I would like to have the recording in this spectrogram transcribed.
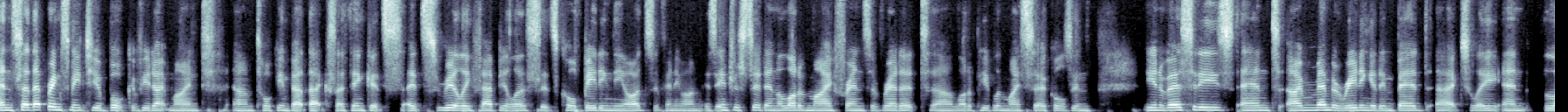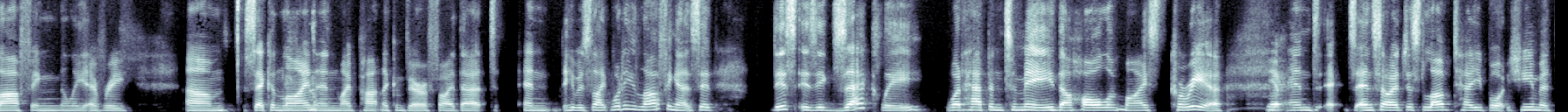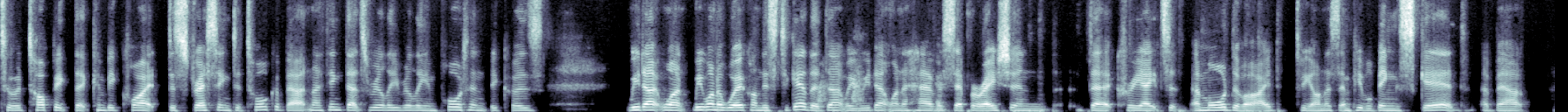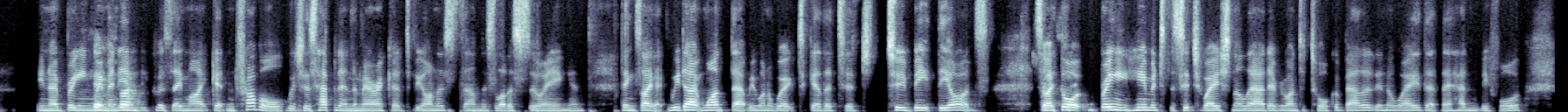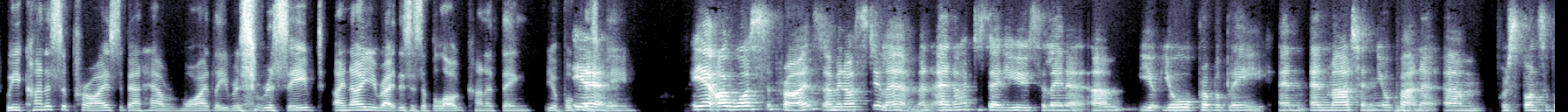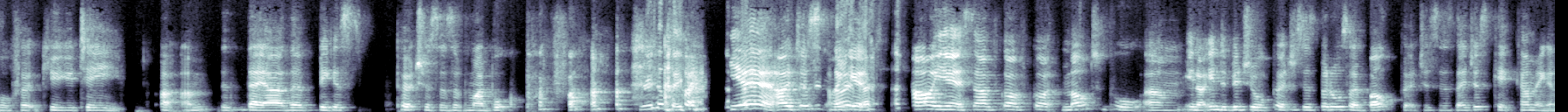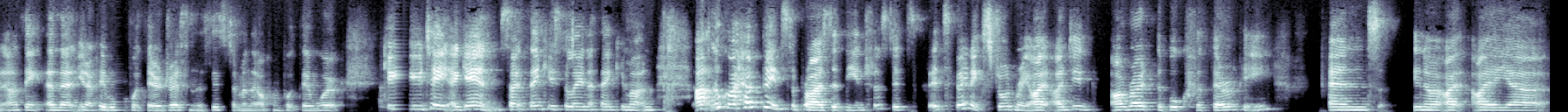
and so that brings me to your book, if you don't mind um, talking about that, because I think it's it's really fabulous. It's called Beating the Odds. If anyone is interested, and a lot of my friends have read it, uh, a lot of people in my circles in universities, and I remember reading it in bed actually and laughing nearly every um, second line. And my partner can verify that. And he was like, "What are you laughing at?" I said, "This is exactly what happened to me the whole of my career. Yep. And and so I just loved how you brought humor to a topic that can be quite distressing to talk about. And I think that's really, really important because we don't want we want to work on this together, don't we? We don't want to have a separation that creates a, a more divide, to be honest, and people being scared about you know, bringing women in because they might get in trouble, which has happened in America. To be honest, um, there's a lot of suing and things like that. We don't want that. We want to work together to to beat the odds. So Absolutely. I thought bringing humor to the situation allowed everyone to talk about it in a way that they hadn't before. Were you kind of surprised about how widely re- received? I know you wrote this as a blog kind of thing. Your book yeah. has been. Yeah, I was surprised. I mean, I still am, and and I have to say to you, Selena, um, you, are probably and and Martin, your partner, um, responsible for QUT. Uh, um, they are the biggest purchases of my book by far. Really? yeah, I just I, I get that. oh yes, I've got, I've got multiple um, you know individual purchases, but also bulk purchases. They just keep coming, and I think and that you know people put their address in the system, and they often put their work. QUT again. So thank you, Selena. Thank you, Martin. Uh, look, I have been surprised at the interest. It's it's been extraordinary. I, I did I wrote the book for therapy, and you know I I uh,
